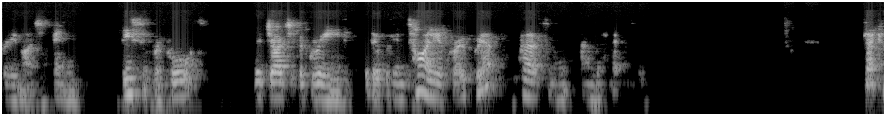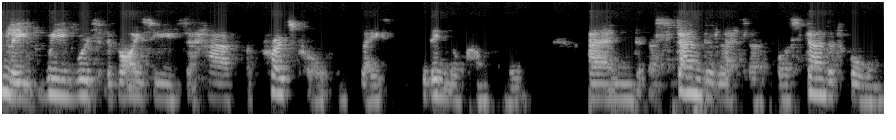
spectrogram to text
pretty much any decent report, the judge agreed that it was entirely appropriate, pertinent and effective Secondly, we would advise you to have a protocol in place within your company and a standard letter or a standard form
